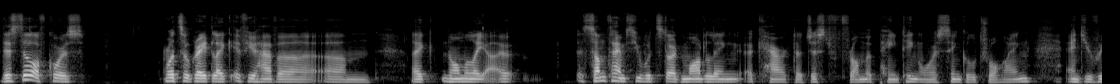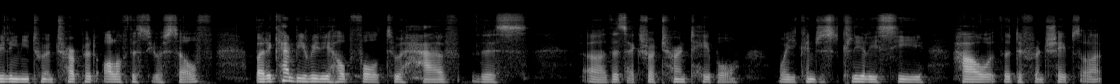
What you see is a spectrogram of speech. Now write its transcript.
There's still, of course, what's so great, like if you have a, um, like normally I, sometimes you would start modeling a character just from a painting or a single drawing and you really need to interpret all of this yourself. But it can be really helpful to have this uh, this extra turntable where you can just clearly see how the different shapes are,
